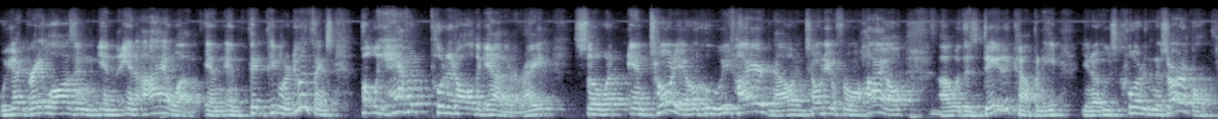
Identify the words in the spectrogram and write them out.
we got great laws in in, in Iowa, and and th- people are doing things, but we haven't put it all together, right? So what Antonio, who we've hired now, Antonio from Ohio, uh, with his data company, you know, who's quoted in this article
